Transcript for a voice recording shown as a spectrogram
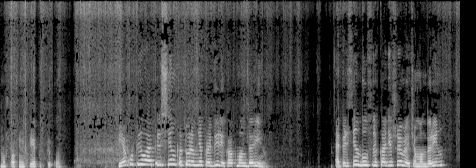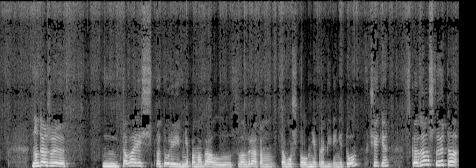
Может, как-нибудь хлеб испеку. Я купила апельсин, который мне пробили как мандарин. Апельсин был слегка дешевле, чем мандарин. Но даже товарищ, который мне помогал с возвратом того, что мне пробили не то в чеке, сказал, что это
